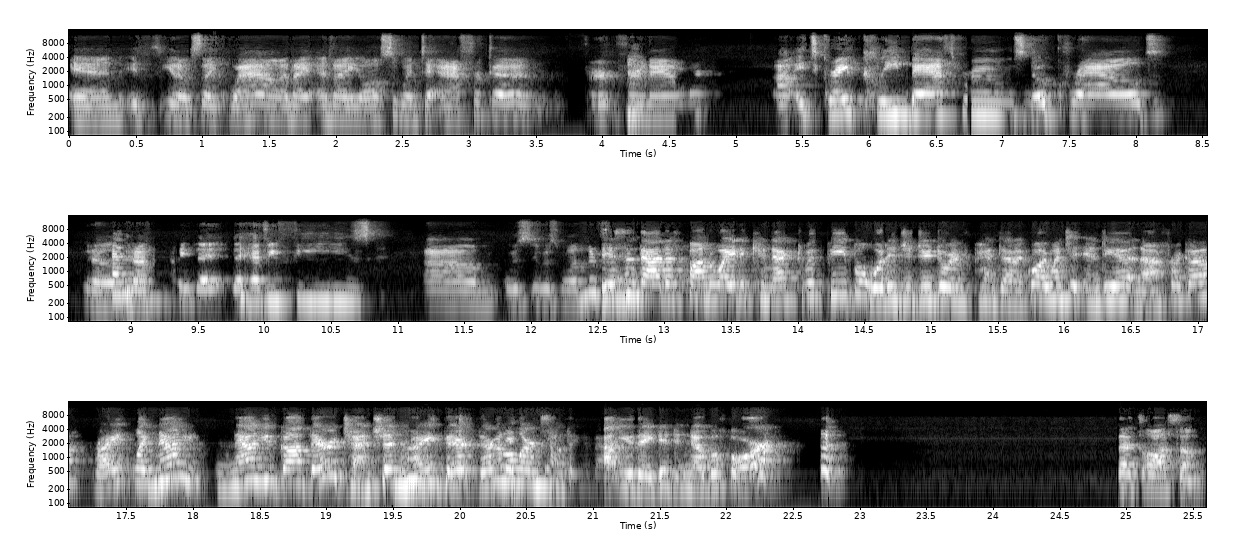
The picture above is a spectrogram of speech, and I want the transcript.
And it's, you know, it's like, wow. And I, and I also went to Africa for, for an hour. Uh, it's great, clean bathrooms, no crowds, you know, and, you know the, the heavy fees. Um, it was it was wonderful. Isn't that a fun way to connect with people? What did you do during the pandemic? Well, I went to India and Africa, right? Like now, you, now you've got their attention, right? They're they're going to learn something about you they didn't know before. That's awesome.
